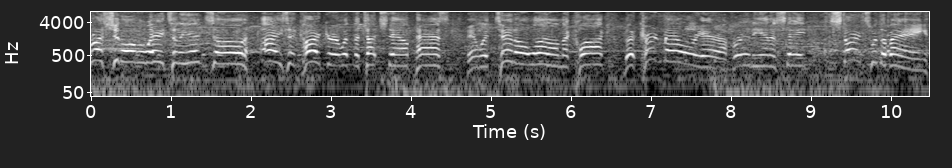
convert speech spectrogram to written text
rushing all the way to the end zone. Isaac Harker with the touchdown pass. And with 10.01 on the clock, the Curt Mallory era for Indiana State starts with a bang.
